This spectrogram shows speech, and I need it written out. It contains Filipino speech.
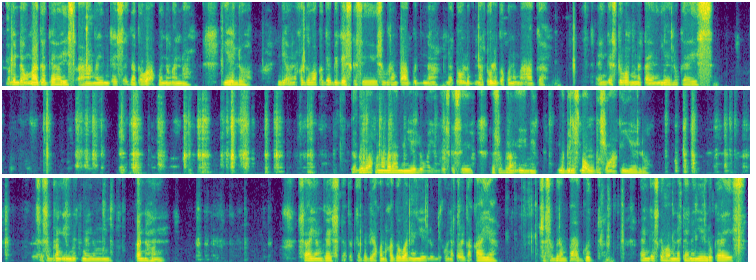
Magandang umaga guys. Ah, ngayon guys ay gagawa ako ng ano, yelo. Hindi ako nakagawa kagabi guys kasi sobrang pagod na. Natulog, natulog ako ng maaga. Ayun guys, gawa muna tayo ng yelo guys. Gagawa ako ng maraming yelo ngayon guys kasi sobrang init. Mabilis maubos yung aking yelo. Sa sobrang init ngayong panahon. Sayang guys, dapat kagabi ako nakagawa ng yelo. Hindi ko na talaga kaya. Sa sobrang pagod. Ayun guys, gawa muna tayo ng yelo guys.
